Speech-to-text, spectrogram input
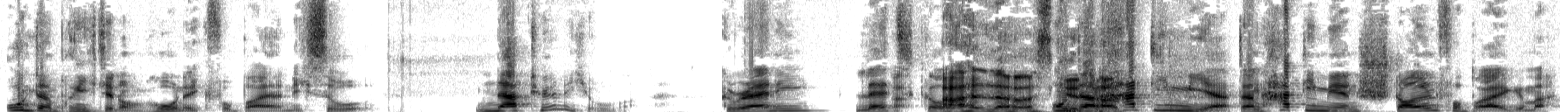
und dann bringe ich dir noch einen Honig vorbei. Und ich so, natürlich, Oma. Granny, let's go. Alter, was und dann ab? hat die mir, dann hat die mir einen Stollen vorbeigemacht.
